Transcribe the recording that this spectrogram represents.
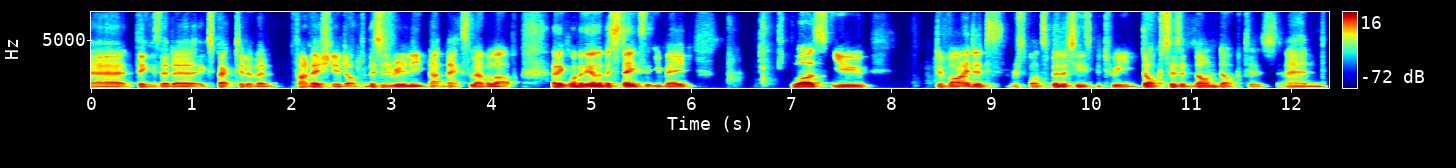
uh, things that are expected of a foundation year doctor. This is really that next level up. I think one of the other mistakes that you made was you divided responsibilities between doctors and non-doctors. And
